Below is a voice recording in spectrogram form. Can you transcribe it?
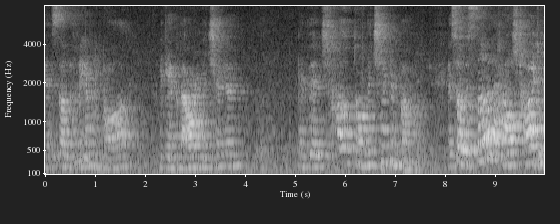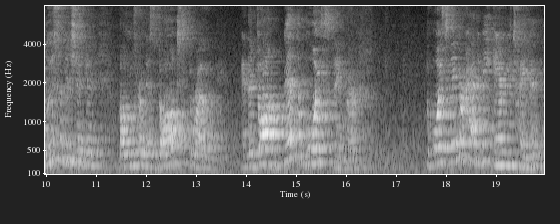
And so the family dog began devouring the chicken and then choked on the chicken bone. And so the son of the house tried to loosen the chicken bone from this dog's throat, and the dog bit the boy's finger. The boy's finger had to be amputated.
